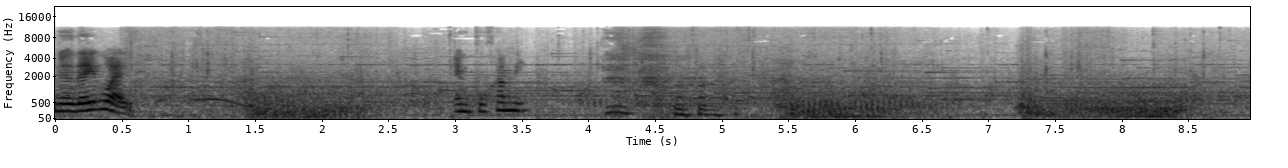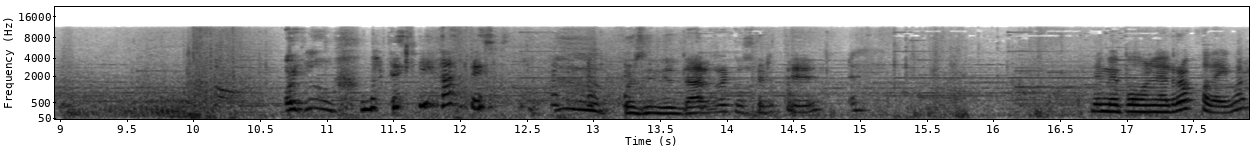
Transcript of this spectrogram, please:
No da igual. Empújame. ¡Uy! ¿Qué haces? Pues intentar recogerte. Me pongo en el rojo, da igual.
